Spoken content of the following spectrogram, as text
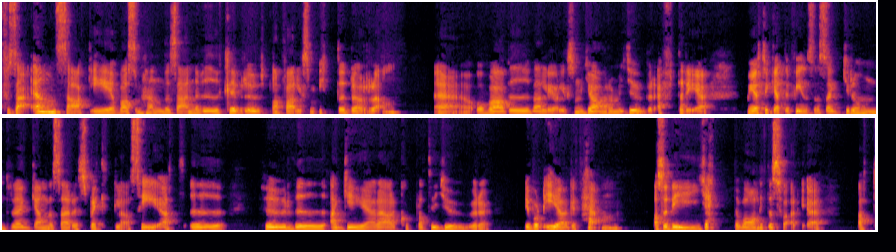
för så här, en sak är vad som händer så här, när vi kliver utanför liksom, ytterdörren. Eh, och vad vi väljer att liksom, göra med djur efter det. Men jag tycker att det finns en så grundläggande så respektlöshet i hur vi agerar kopplat till djur i vårt eget hem. Alltså det är jättevanligt i Sverige att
